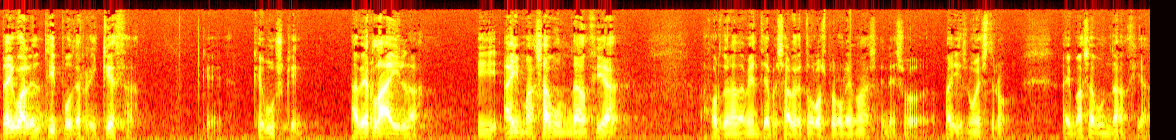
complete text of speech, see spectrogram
Da igual el tipo de riqueza que, busque, a verla hayla. Y hay más abundancia, afortunadamente, a pesar de todos los problemas en ese país nuestro, hay más abundancia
